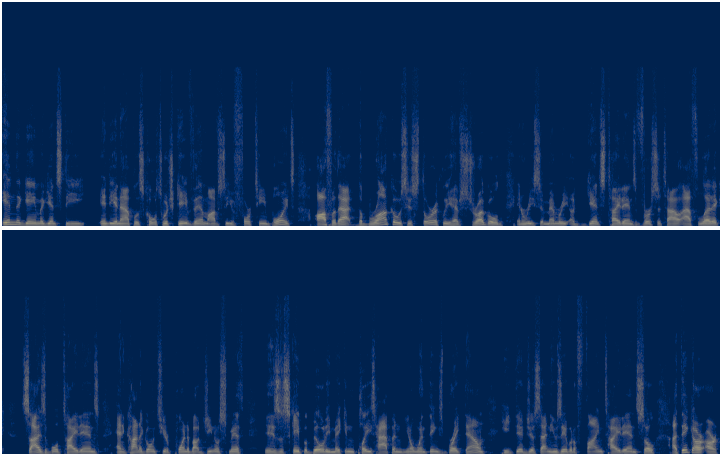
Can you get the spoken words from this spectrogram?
in the game against the Indianapolis Colts, which gave them obviously 14 points off of that. The Broncos historically have struggled in recent memory against tight ends, versatile, athletic, sizable tight ends. And kind of going to your point about Geno Smith, his escapability, making plays happen, you know, when things break down, he did just that. And he was able to find tight ends. So I think our, our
